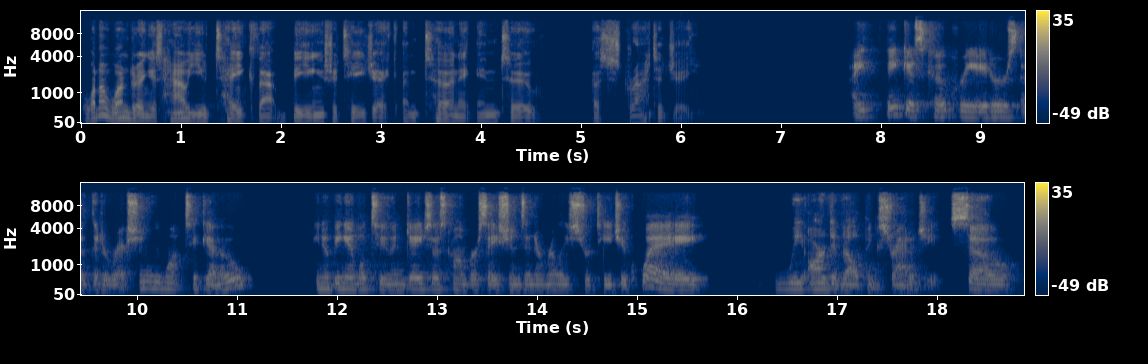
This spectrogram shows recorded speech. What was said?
what i'm wondering is how you take that being strategic and turn it into a strategy. I think as co-creators of the direction we want to go you know being able to engage those conversations in a really strategic way we are developing strategy. So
